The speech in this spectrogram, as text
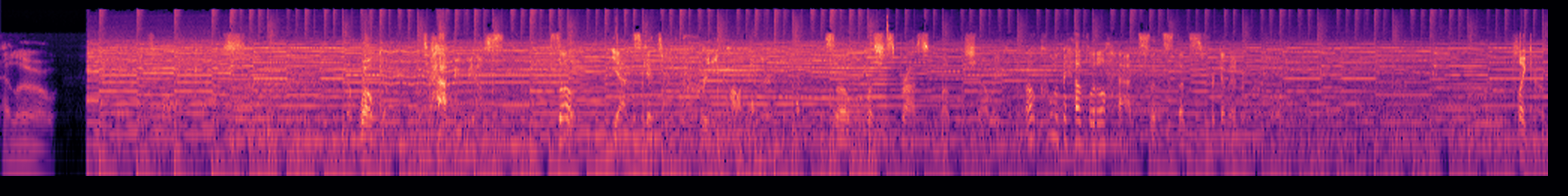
Hello. And welcome to Happy Wheels. So, yeah, this game's been pretty popular. So, let's just browse some levels, shall we? Oh, cool, they have little hats. That's, that's freaking adorable. Playground.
